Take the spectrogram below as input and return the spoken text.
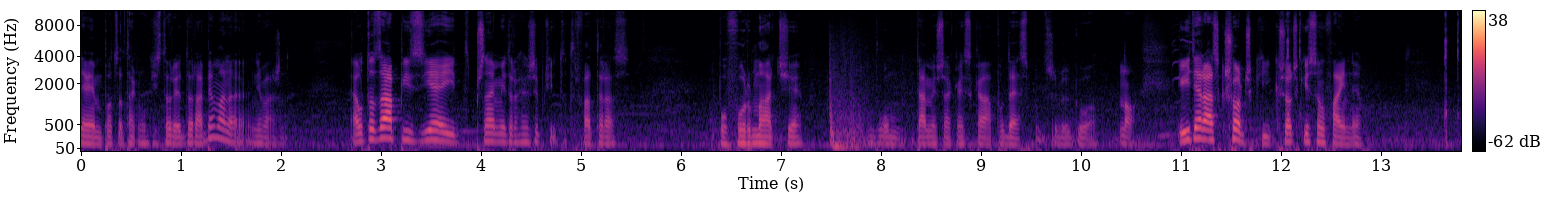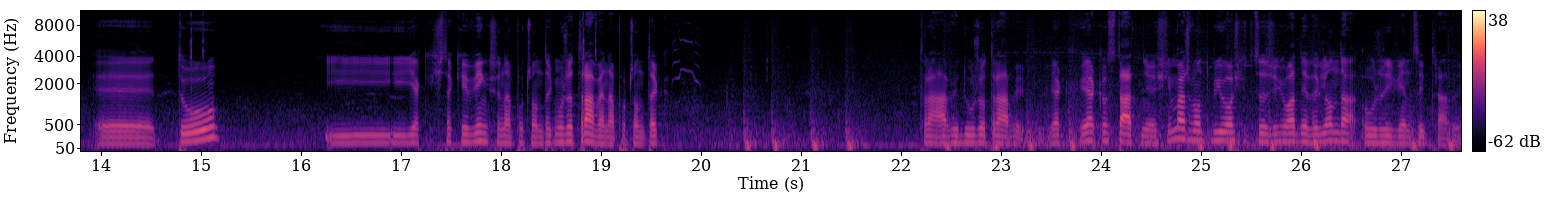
Nie wiem po co taką historię dorabiam, ale nieważne. Autozapis, jej, przynajmniej trochę szybciej to trwa teraz. Po formacie. Bum. Tam jeszcze jakaś skala pod despot, żeby było. No. I teraz krzoczki. Krzoczki są fajne. Yy, tu. I jakieś takie większe na początek. Może trawę na początek. Trawy, dużo trawy. Jak, jak ostatnio. Jeśli masz wątpliwości, czy coś ładnie wygląda, użyj więcej trawy.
